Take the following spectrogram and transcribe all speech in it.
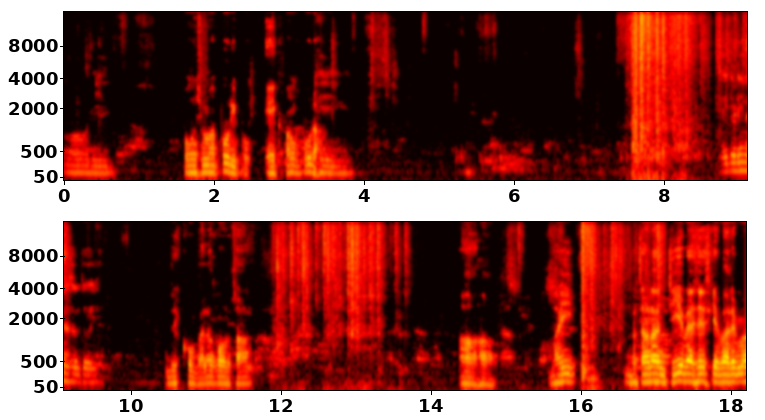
ਬਹੁਤ ਵਧੀਆ ਜੀ। पूंछ में पूरी पू- एक पंख पूरा ਠੀਕ ਹੈ ਇਹ ਕਿਹੜੀ ਨਸਲ ਤੋਂ ਹੈ ਜੀ देखो पहला कौन सा हाँ हाँ भाई बताना नहीं चाहिए वैसे इसके बारे में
